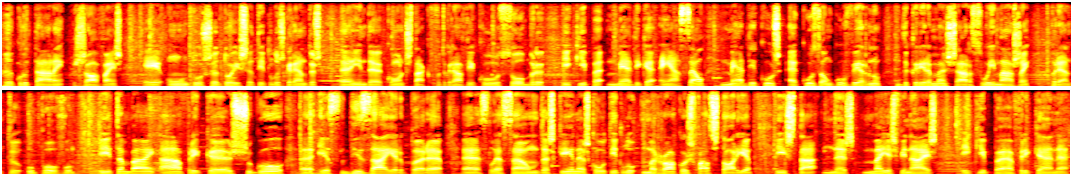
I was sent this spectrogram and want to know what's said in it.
recrutarem jovens. É um dos dois títulos grandes, ainda com destaque fotográfico sobre equipa médica em ação. Médicos acusam governo de querer manchar sua imagem perante o povo. E também a África chegou esse desire para a seleção das quinas com o título Marrocos faz história e está nas meias finais. Equipa africana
